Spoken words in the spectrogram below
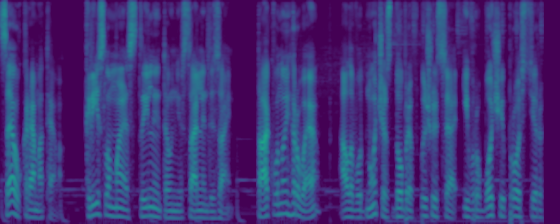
це окрема тема. Крісло має стильний та універсальний дизайн. Так, воно ігрове, але водночас добре впишеться і в робочий простір,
